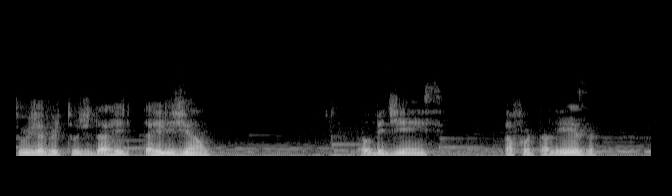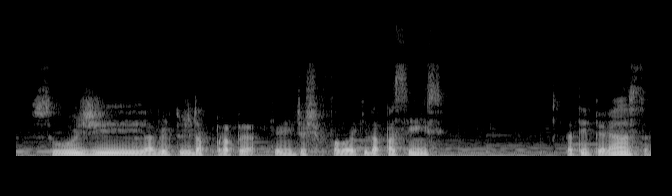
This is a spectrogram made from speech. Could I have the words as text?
surge a virtude da, da religião, da obediência, da fortaleza, surge a virtude da própria, que a gente falou aqui, da paciência. Da temperança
